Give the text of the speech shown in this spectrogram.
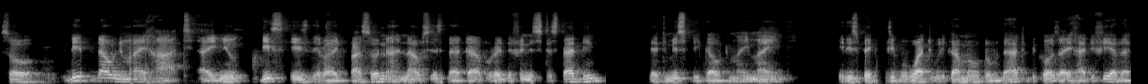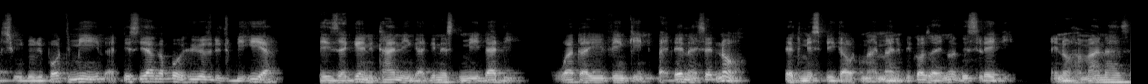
So deep down in my heart, I knew this is the right person. And now, since that I've already finished studying, let me speak out my mind irrespective of what will come out of that, because I had fear that she would report me that this younger boy who used to be here is again turning against me, Daddy. What are you thinking? But then I said, No, let me speak out my mind because I know this lady. I know her manners.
